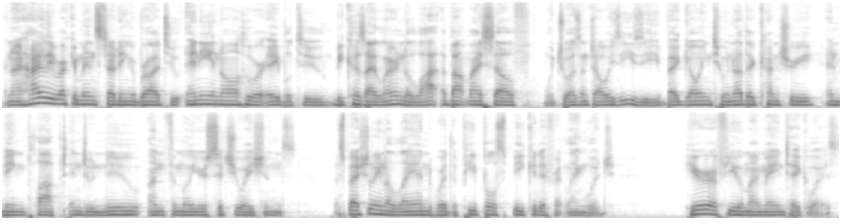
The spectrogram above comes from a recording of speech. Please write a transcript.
And I highly recommend studying abroad to any and all who are able to because I learned a lot about myself, which wasn't always easy, by going to another country and being plopped into new, unfamiliar situations, especially in a land where the people speak a different language. Here are a few of my main takeaways.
